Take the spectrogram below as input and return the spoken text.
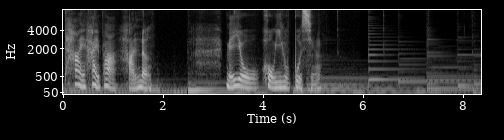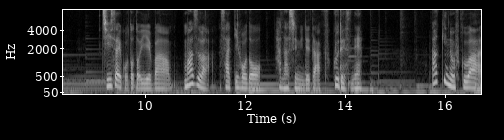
太害怕寒冷，没有厚衣服不行。 小さいことといえばまずは先ほど話に出た服ですね。秋の服は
